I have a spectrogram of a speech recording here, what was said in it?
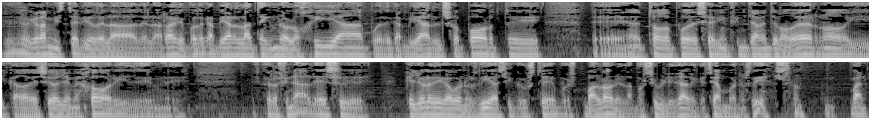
Es el gran misterio de la, de la radio. Puede cambiar la tecnología, puede cambiar el soporte, eh, todo puede ser infinitamente moderno y cada vez se oye mejor. Y, y pero al final es eh, que yo le diga buenos días y que usted pues valore la posibilidad de que sean buenos días. bueno,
